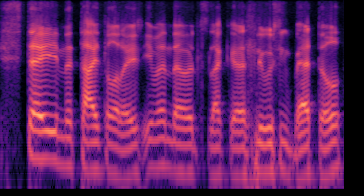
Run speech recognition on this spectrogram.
stay in the title race, even though it's like a losing battle.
